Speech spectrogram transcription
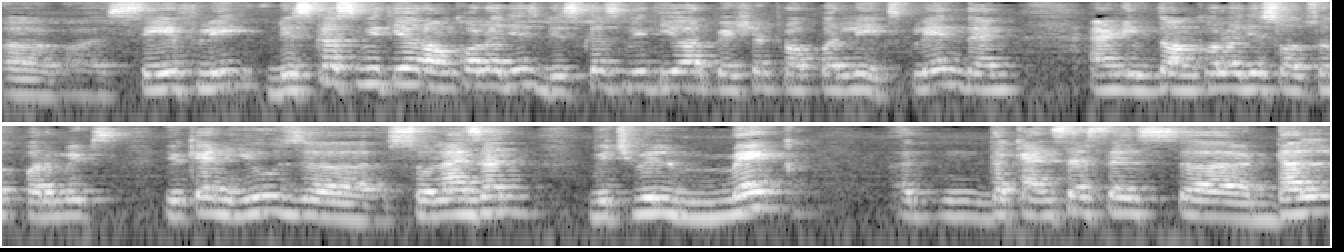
uh, safely. Discuss with your oncologist, discuss with your patient properly, explain them and if the oncologist also permits you can use uh, solazen which will make uh, the cancer cells uh, dull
